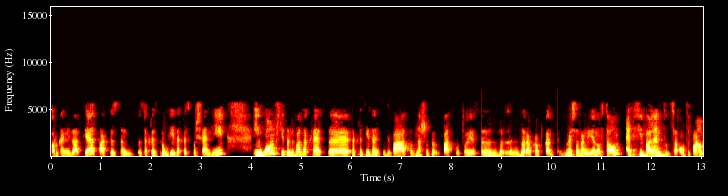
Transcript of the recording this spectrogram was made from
organizacje, tak, to jest ten zakres drugi, zakres pośredni. I łącznie te dwa zakresy, zakres 1 i 2, to w naszym wypadku to jest 0,22 milionów ton ekwiwalentu CO2.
